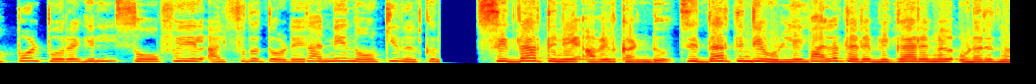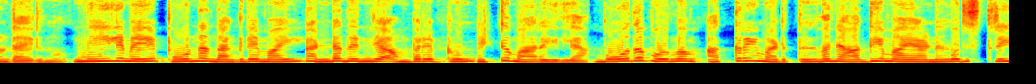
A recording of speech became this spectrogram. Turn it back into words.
അപ്പോൾ പുറകിൽ സോഫയിൽ അത്ഭുതത്തോടെ തന്നെ നോക്കി നിൽക്കുന്ന സിദ്ധാർത്ഥിനെ അവൾ കണ്ടു. സിദ്ധാർത്ഥിന്റെ ഉള്ളിൽ പലതരം വികാരങ്ങൾ ഉണരുന്നുണ്ടായിരുന്നു. നീലിമയെ പൂർണ നഗ്നമായി കണ്ടതിന്റെ അമ്പരപ്പ് വിട്ടുമാറിയില്ല. ബോധപൂർവം അത്രയും അടുത്ത് അവൻ ആദ്യമായാണ് ഒരു സ്ത്രീ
